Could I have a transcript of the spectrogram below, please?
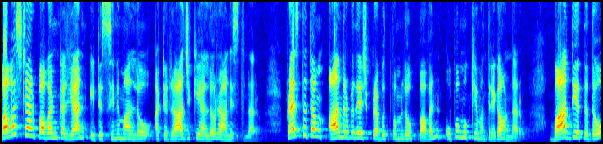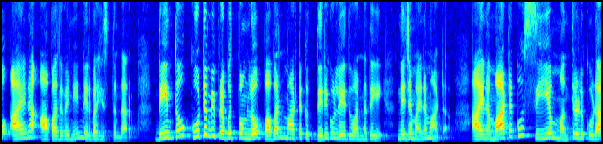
పవర్ స్టార్ పవన్ కళ్యాణ్ ఇటు సినిమాల్లో అటు రాజకీయాల్లో రాణిస్తున్నారు. ప్రస్తుతం ఆంధ్రప్రదేశ్ ప్రభుత్వంలో పవన్ ఉప ముఖ్యమంత్రిగా ఉన్నారు. బాధ్యతతో ఆయన ఆ పదవిని నిర్వహిస్తున్నారు. దీంతో కూటమి ప్రభుత్వంలో పవన్ మాటకు తిరుగులేదు అన్నది నిజమైన మాట. ఆయన మాటకు సీఎం మంత్రులు కూడా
